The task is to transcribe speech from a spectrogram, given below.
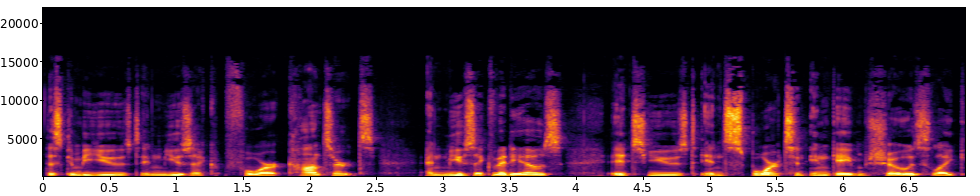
This can be used in music for concerts and music videos. It's used in sports and in-game shows like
